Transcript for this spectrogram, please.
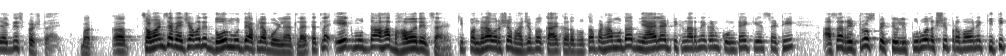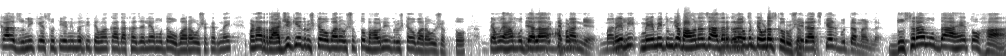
हे अगदी स्पष्ट आहे बरं. चव्हाण साहेब याच्यामध्ये दोन मुद्दे आपल्या बोलण्यातला आहे त्यातला एक मुद्दा हा भावनेचा आहे की पंधरा वर्ष भाजप काय करत होता पण हा मुद्दा न्यायालयात टिकणार नाही कारण कोणत्याही केससाठी असा रेट्रोस्पेक्टिव्हली पूर्वलक्षी प्रभावाने किती काळ जुनी केस होती आणि मग ती तेव्हा का दाखल झाली हा मुद्दा उभा राहू शकत नाही. पण हा राजकीय दृष्ट्या उभा राहू शकतो भावनिक दृष्ट्या उभा राहू शकतो. त्यामुळे हा मुद्द्याला म्हणजे मी मी तुमच्या भावनांचा आदर करतो पण तेवढंच करू शकतो. राजकीय मुद्दा मांडला दुसरा मुद्दा आहे तो हा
